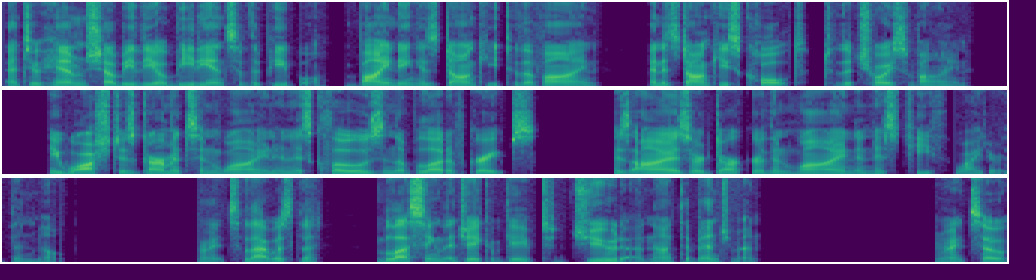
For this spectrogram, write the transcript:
And to him shall be the obedience of the people, binding his donkey to the vine, and his donkey's colt to the choice vine. He washed his garments in wine, and his clothes in the blood of grapes. His eyes are darker than wine, and his teeth whiter than milk. All right, so that was the blessing that Jacob gave to Judah, not to Benjamin. All right, so I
